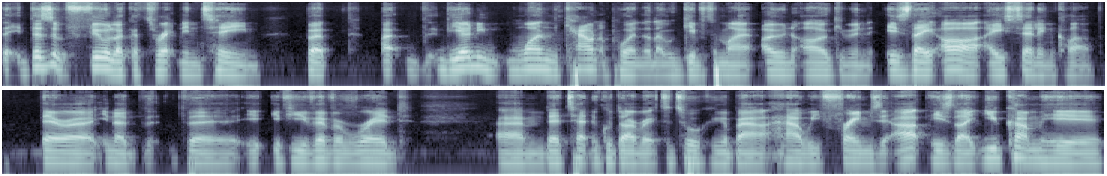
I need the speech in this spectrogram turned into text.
it doesn't feel like a threatening team, but uh, the only one counterpoint that I would give to my own argument is they are a selling club. They're a, you know, the, the if you've ever read um, their technical director talking about how he frames it up. He's like, "You come here,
